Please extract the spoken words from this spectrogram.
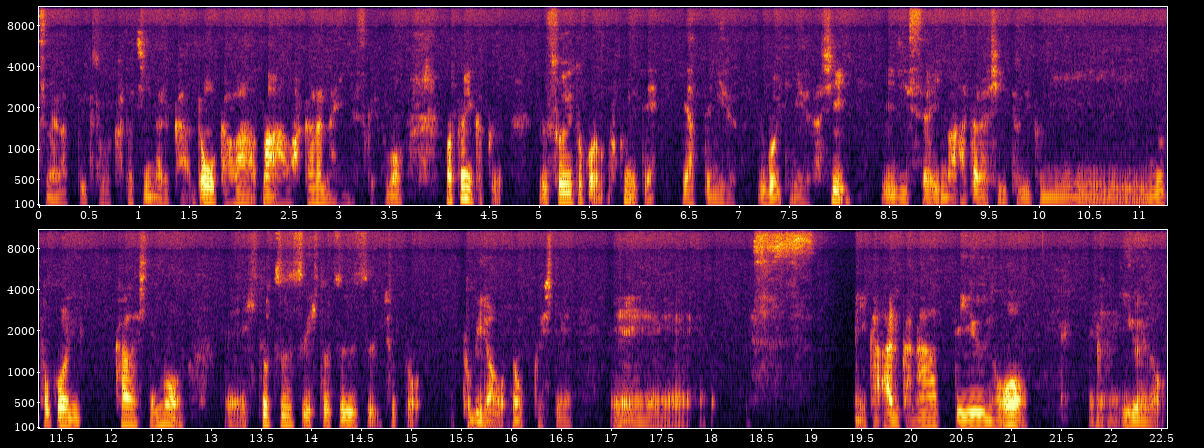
つながっていくと形になるかどうかは、まあわからないんですけれども、まあとにかくそういうところも含めてやってみる、動いてみるだし、実際今新しい取り組みのところに関しても、えー、一つずつ一つずつちょっと扉をノックして、えー、何かあるかなっていうのを、えー、いろいろ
